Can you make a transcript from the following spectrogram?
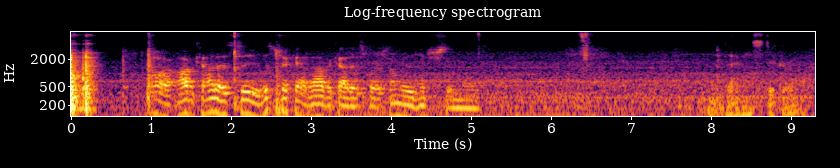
Oh, avocados too. Let's check out the avocados first. I'm really interested in those. That sticker off.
